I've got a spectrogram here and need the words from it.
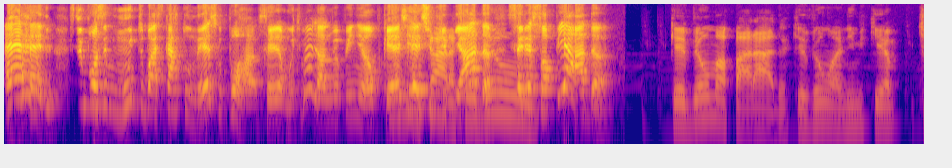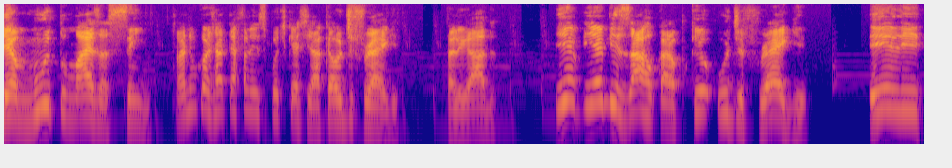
É, velho, se fosse muito mais cartunesco, porra, seria muito melhor, na minha opinião. Porque esse, esse tipo de piada um... seria só piada. Quer ver uma parada? Quer ver um anime que é, que é muito mais assim? Um anime que eu já até falei nesse podcast já, que é o de Frag, tá ligado? E, e é bizarro, cara, porque o de Frag, ele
